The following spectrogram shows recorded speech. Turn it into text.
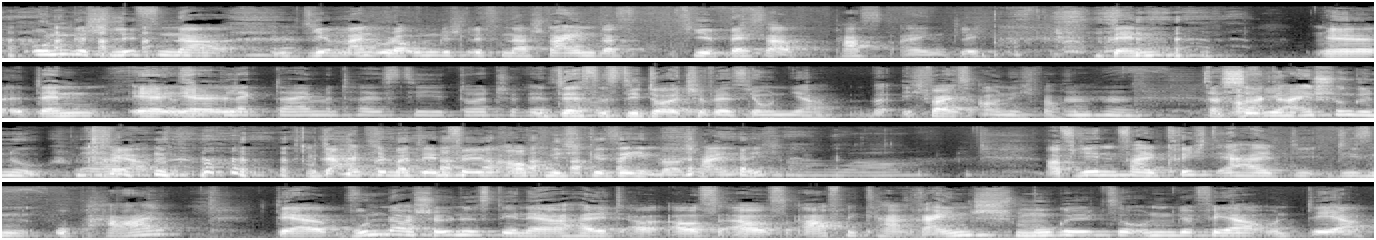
ungeschliffener Diamant oder ungeschliffener Stein, was viel besser passt eigentlich. Denn äh, denn er, also er Black Diamond heißt die deutsche Version. Das ist die deutsche Version, ja. Ich weiß auch nicht warum. Mhm. Das sagt jeden, eigentlich schon genug. Ja. ja. da hat jemand den Film auch nicht gesehen wahrscheinlich. Oh, wow. Auf jeden Fall kriegt er halt die, diesen Opal, der wunderschön ist, den er halt aus, aus Afrika reinschmuggelt, so ungefähr, und der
